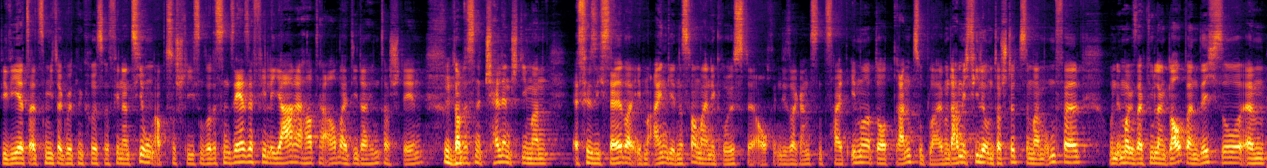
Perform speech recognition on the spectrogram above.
wie wir jetzt als Mietergrid eine größere Finanzierung abzuschließen. So, das sind sehr, sehr viele Jahre harte Arbeit, die dahinter stehen. Mhm. Ich glaube, das ist eine Challenge, die man für sich selber eben eingehen. Das war meine größte auch in dieser ganzen Zeit, immer dort dran zu bleiben. Und da haben mich viele unterstützt in meinem Umfeld und immer gesagt, Julian, glaub an dich. So, ähm,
